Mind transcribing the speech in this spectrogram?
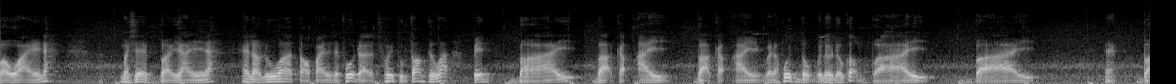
บาวายนะไม่ใช่บายนะให้เรารู้ว่าต่อไปเราจะพูดอะไรช่วยถูกต้องคือว่าเป็นบายบากับไอบากับไอเวลาพูดตรงไปเลยเราก็บายบายนะบ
